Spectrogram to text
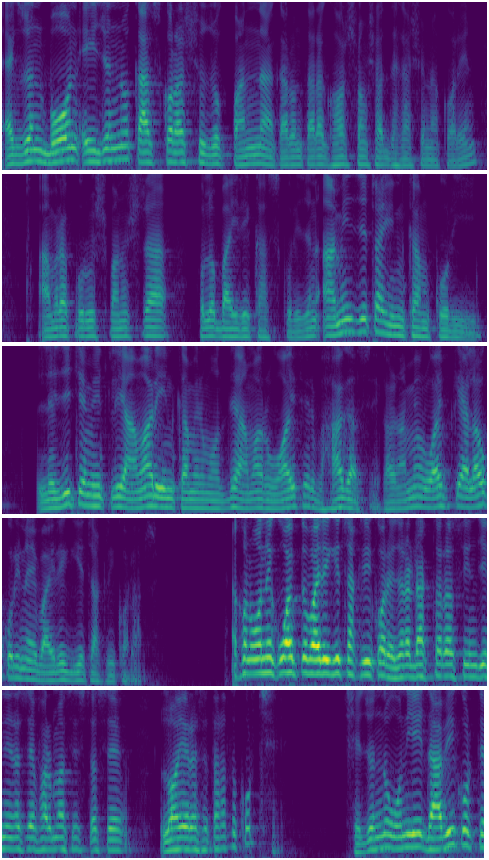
একজন বোন এই জন্য কাজ করার সুযোগ পান না, কারণ তারা ঘর সংসার দেখাশোনা করেন। আমরা পুরুষ মানুষরা হলো বাইরে কাজ করি। যেন আমি যেটা ইনকাম করি লেজিটিমেটলি আমার ইনকামের মধ্যে আমার ওয়াইফের ভাগ আছে, কারণ আমি আমার ওয়াইফকে অ্যালাউ করি না বাইরে গিয়ে চাকরি করার। এখন অনেক ওয়াইফ তো বাইরে গিয়ে চাকরি করে, যারা ডাক্তার আছে ইঞ্জিনিয়ার আছে ফার্মাসিস্ট আছে লয়ার আছে, তারা তো করছে। সেজন্য উনি এই দাবি করতে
